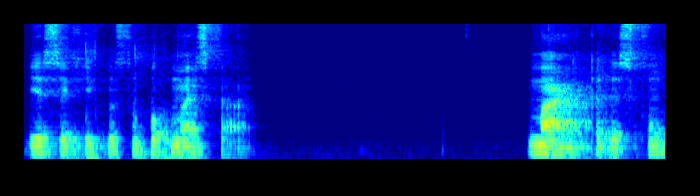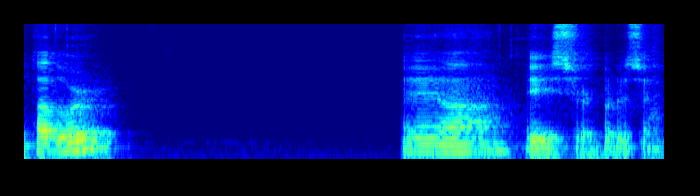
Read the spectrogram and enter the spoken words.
e esse aqui custa um pouco mais caro. Marca desse computador é a Acer, por exemplo.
